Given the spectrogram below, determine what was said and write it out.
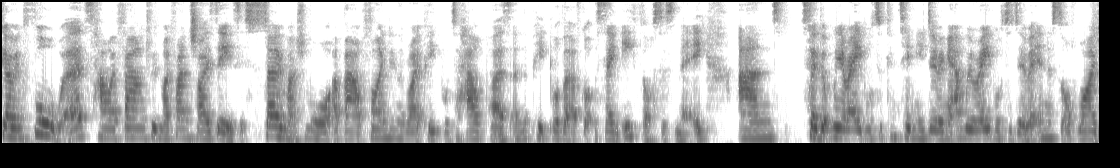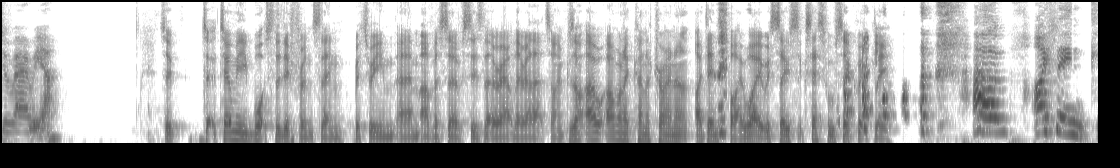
going forwards, how I found with my franchisees, it's so much more about finding the right people to help us and the people that have got the same ethos as me. And so that we are able to continue doing it and we are able to do it in a sort of wider area. So T- tell me what's the difference then between um, other services that are out there at that time because I, I, I want to kind of try and identify why it was so successful so quickly um, I think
